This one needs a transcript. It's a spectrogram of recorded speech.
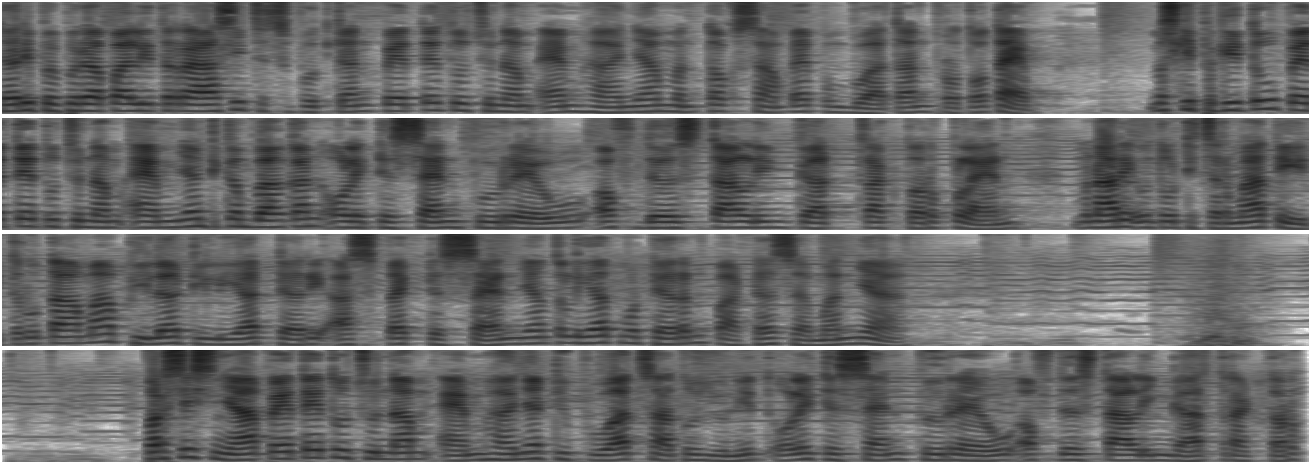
Dari beberapa literasi disebutkan PT-76M hanya mentok sampai pembuatan prototipe. Meski begitu, PT-76M yang dikembangkan oleh desain Bureau of the Stalingrad Tractor Plan menarik untuk dicermati, terutama bila dilihat dari aspek desain yang terlihat modern pada zamannya. Persisnya, PT-76M hanya dibuat satu unit oleh desain Bureau of the Stalingrad Tractor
